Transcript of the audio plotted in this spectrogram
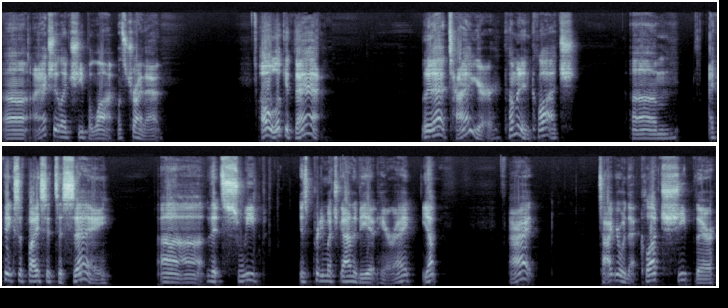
Uh, I actually like sheep a lot. Let's try that. Oh, look at that. Look at that tiger coming in clutch. Um, I think suffice it to say uh, that sweep is pretty much got to be it here, right? Yep. All right. Tiger with that clutch sheep there,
